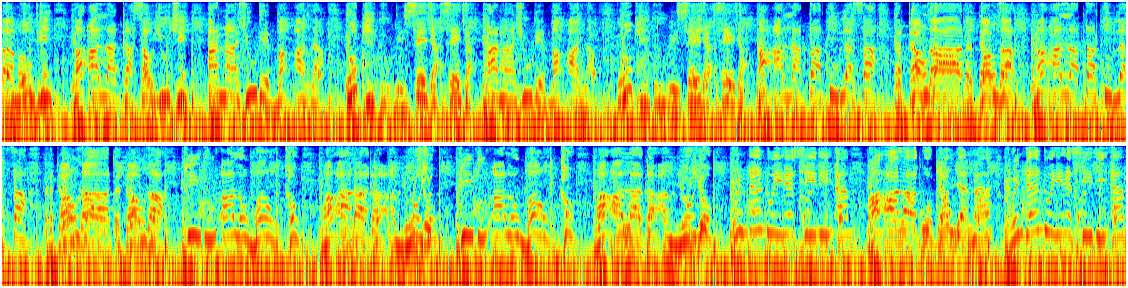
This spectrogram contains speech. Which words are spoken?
တန်ဘုံတီငါအလာကဆောက်ယူကြီးအာနာယူတဲ့မအလာတို့ပြည်သူတွေဆဲကြဆဲကြအာနာယူတဲ့မအလာတို့ပြည်သူတွေဆဲကြဆဲကြမအလာတတူလက်စားတတောင်းစားတတောင်းစားမအလာတတူလက်စားတတောင်းစားတတောင်းစားပြည်သူအလုံးမောင်းထုတ်မအလာကအမျိုးယုံပြည်သူအလုံးမောင်းထုတ်မအလာကအမျိုးယုံဝန်တန်းတွေရဲ့ CDM မအလာကိုပြောင်းပြန်လှမ်းဝန်တန်းတွေရဲ့ CDM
